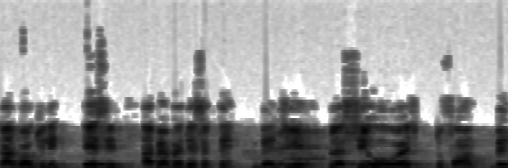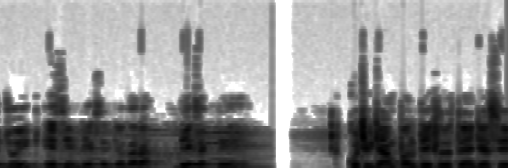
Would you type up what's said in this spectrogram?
कार्बोक्सिलिक एसिड आप यहाँ पे देख सकते हैं benzene plus C O H to form benzoic acid reaction के द्वारा देख सकते हैं। कुछ एग्ज़ाम्पल देख सकते हैं, जैसे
